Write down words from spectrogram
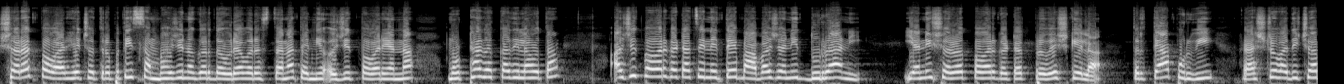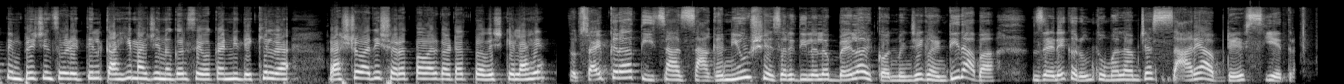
शरद पवार हे छत्रपती संभाजीनगर दौऱ्यावर असताना त्यांनी अजित पवार यांना मोठा धक्का दिला होता. अजित पवार गटाचे नेते बाबाजानी दुरानी यांनी शरद पवार गटात प्रवेश केला. तर त्यापूर्वी राष्ट्रवादीच्या पिंपरी चिंचवड येथील काही माजी नगरसेवकांनी देखील रा- राष्ट्रवादी शरद पवार गटात प्रवेश केला आहे. सबस्क्राईब करा तिचा जागा न्यूज शेजारी दिलेलं बेल आयकॉन म्हणजे घंटी दाबा जेणेकरून तुम्हाला आमच्या साऱ्या अपडेट्स येत राहतील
